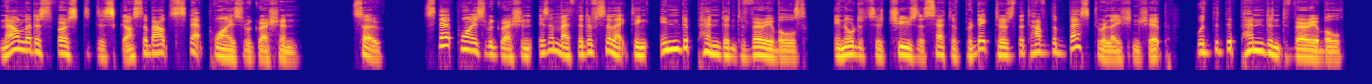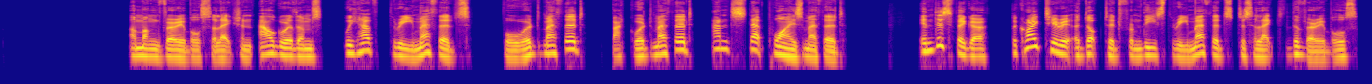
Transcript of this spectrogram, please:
Now let us first discuss about stepwise regression. So, stepwise regression is a method of selecting independent variables in order to choose a set of predictors that have the best relationship with the dependent variable. Among variable selection algorithms, we have three methods forward method, backward method, and stepwise method. In this figure, the criteria adopted from these three methods to select the variables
